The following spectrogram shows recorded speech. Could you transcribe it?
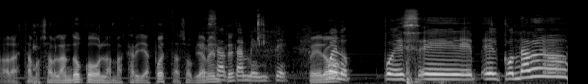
Ahora estamos hablando con las mascarillas puestas, obviamente. Exactamente. Pero- Bueno, pues eh, el condado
